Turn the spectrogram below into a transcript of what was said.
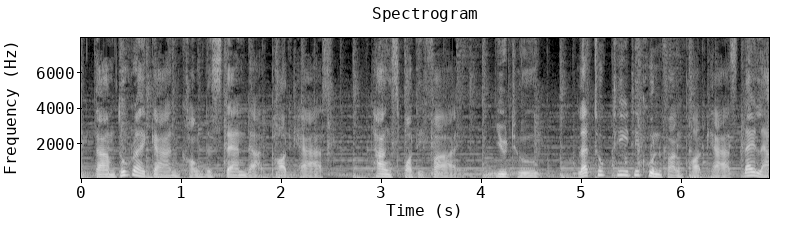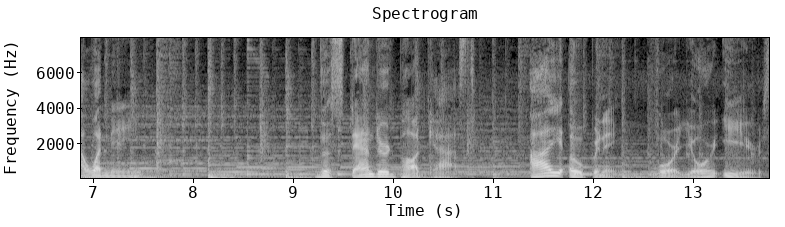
ติดตามทุกรายการของ The Standard Podcast ทาง Spotify, YouTube และทุกที่ที่คุณฟัง podcast ได้แล้ววันนี้ The Standard Podcast Eye Opening for Your Ears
